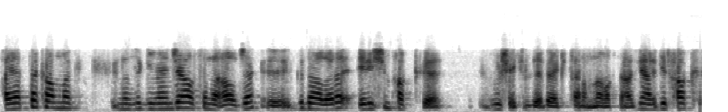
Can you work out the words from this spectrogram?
hayatta kalmanızı güvence altına alacak e, gıdalara erişim hakkı bu şekilde belki tanımlamak lazım. Yani bir hak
